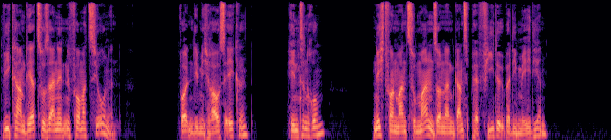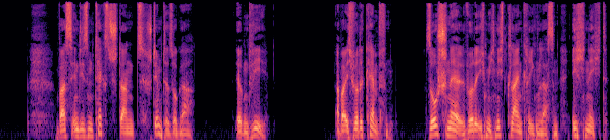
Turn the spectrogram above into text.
Wie kam der zu seinen Informationen? Wollten die mich rausekeln? Hintenrum? Nicht von Mann zu Mann, sondern ganz perfide über die Medien? Was in diesem Text stand, stimmte sogar. Irgendwie. Aber ich würde kämpfen. So schnell würde ich mich nicht kleinkriegen lassen. Ich nicht.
